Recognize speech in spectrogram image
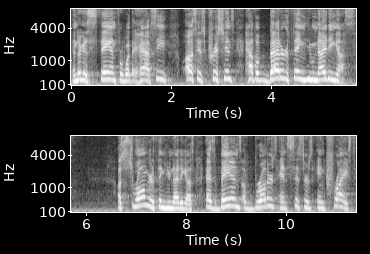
and they're going to stand for what they have. See, us as Christians have a better thing uniting us, a stronger thing uniting us. As bands of brothers and sisters in Christ,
